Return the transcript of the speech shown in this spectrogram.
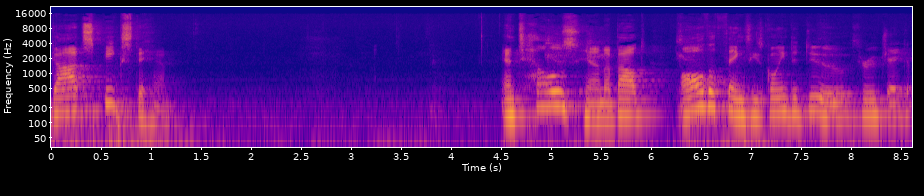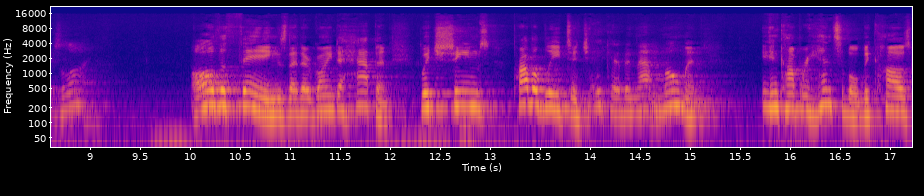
God speaks to him and tells him about all the things he's going to do through Jacob's life. All the things that are going to happen, which seems probably to Jacob in that moment incomprehensible because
